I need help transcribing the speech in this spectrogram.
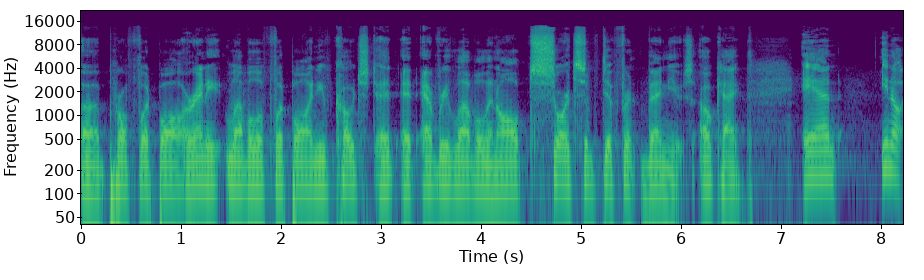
uh, pro football or any level of football, and you've coached at, at every level in all sorts of different venues. Okay. And you know,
